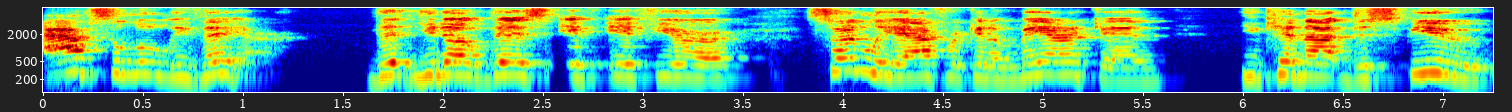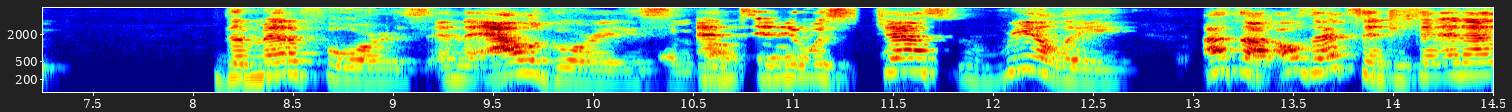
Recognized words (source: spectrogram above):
absolutely there that you know this if if you're certainly African American you cannot dispute the metaphors and the allegories and, and it was just really I thought, oh, that's interesting, and I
